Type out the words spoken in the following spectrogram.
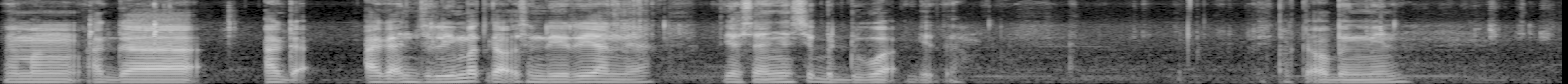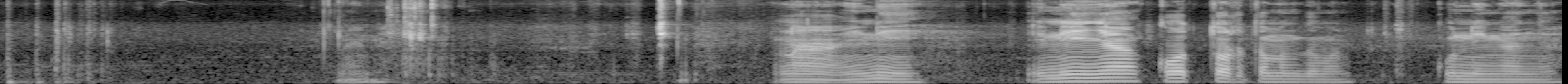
Memang agak agak agak jelimet kalau sendirian ya. Biasanya sih berdua gitu. Pakai obeng min. Nah ini. Nah ini. Ininya kotor teman-teman. Kuningannya.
